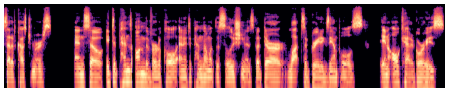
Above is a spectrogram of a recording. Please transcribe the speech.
set of customers. And so it depends on the vertical and it depends on what the solution is. But there are lots of great examples in all categories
